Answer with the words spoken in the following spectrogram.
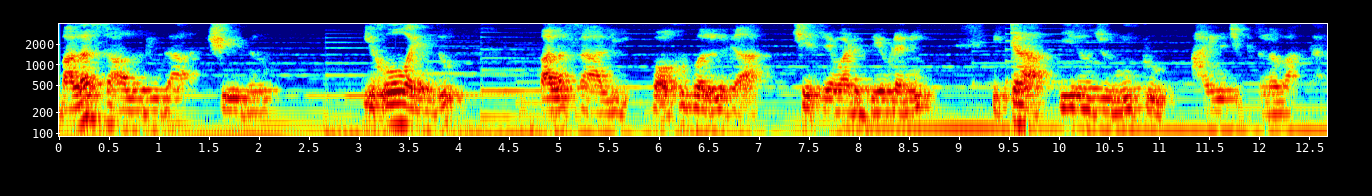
బలశాలురుగా చేయగలరు యహోవయందు బలశాలి బాహుబలుగా చేసేవాడు దేవుడని ఇక్కడ ఈరోజు నీకు ఆయన చెబుతున్న వాగ్దానం.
